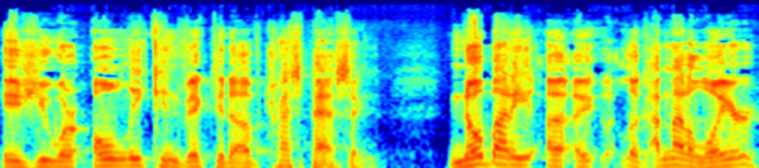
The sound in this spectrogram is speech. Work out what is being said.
is you were only convicted of trespassing. Nobody, uh, uh look, I'm not a lawyer,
